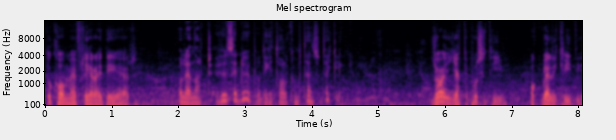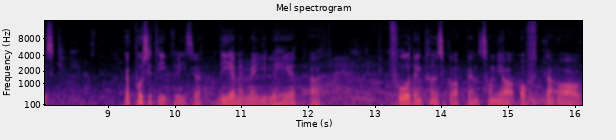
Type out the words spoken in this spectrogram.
Då kommer flera idéer. Och Lennart, hur ser du på digital kompetensutveckling? Jag är jättepositiv och väldigt kritisk. Jag är positiv på det att det ger mig möjlighet att få den kunskapen som jag ofta av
